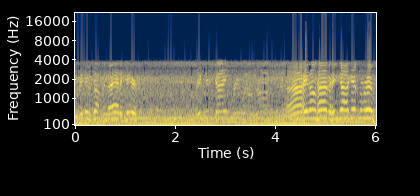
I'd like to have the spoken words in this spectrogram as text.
Let me do something in the attic here. Richard's got it pretty well knocked. Uh, he don't have it. He gotta get in the roof.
